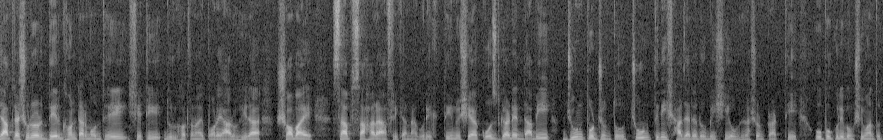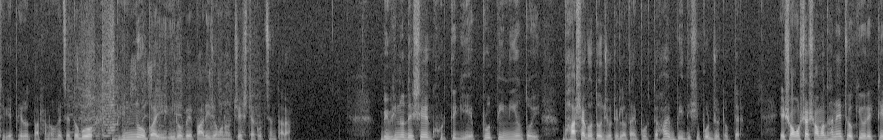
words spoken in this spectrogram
যাত্রা শুরুর দেড় ঘণ্টার মধ্যেই সেটি দুর্ঘটনায় পড়ে। আরোহীরা সবাই সাব সাহারা আফ্রিকার নাগরিক। তিউনিশিয়া কোস্টগার্ডের দাবি, জুন পর্যন্ত চৌত্রিশ হাজারেরও বেশি অভিবাসন প্রার্থী উপকূল এবং সীমান্ত থেকে ফেরত পাঠানো হয়েছে। তবুও ভিন্ন উপায়ে ইউরোপে পাড়ি জমানোর চেষ্টা করছেন তারা। বিভিন্ন দেশে ঘুরতে গিয়ে প্রতিনিয়তই ভাষাগত জটিলতায় পড়তে হয় বিদেশি পর্যটকদের। এই সমস্যার সমাধানে টোকিওর একটি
